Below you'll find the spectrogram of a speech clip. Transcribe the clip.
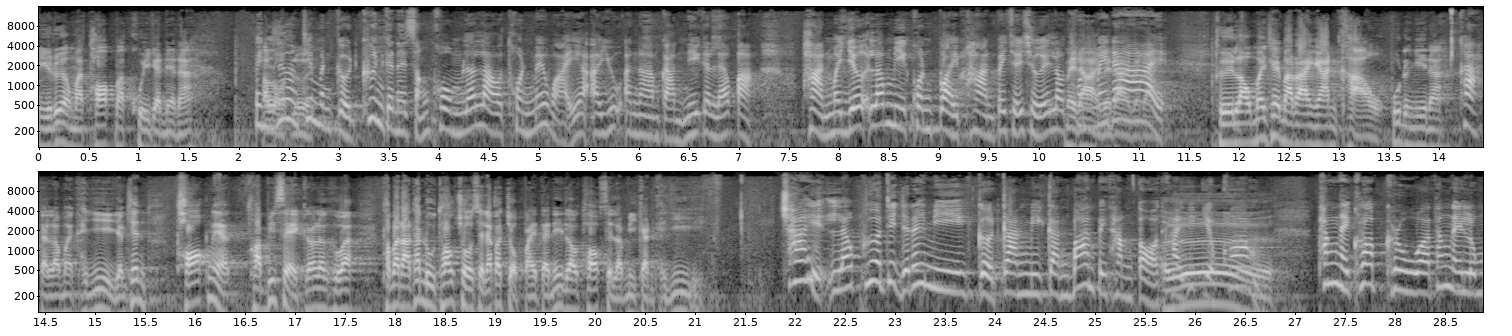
มีเรื่องมาทอล์กมาคุยกันเนี่ยนะเป็นตลอดเรื่องเลย ที่มันเกิดขึ้นกันในสังคมแล้วเราทนไม่ไหวอะอายุอานามกันนี้กันแล้วปะ ผ่านมาเยอะแล้วมีคนปล่อยผ่านไปเฉยๆ เราทนไม่ได้ คือเราไม่ใช่มารายงานข่าวพูดอย่างนี้นะ ค่ะ แต่เรามาขยี้อย่างเช่นทอล์กเนี่ยความพิเศษก็คือว่าธรรมดาท่านดูทอล์กโชว์เสร็จแล้วก็จบไปแต่นี่เราทอล์กเสร็จแล้วมีการขยี้อีก ใช่แล้วเพื่อที่จะได้มีเกิดการมีการบ้านไปทำต่อใครที่เกี่ยวข้อง เออ ทั้งในครอบครัว ทั้งในโรง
